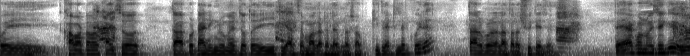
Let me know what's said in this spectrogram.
ওই খাইছো তারপর ডাইনিং রুমের যত ইটি আছে ময়লা টলা এগুলো সব কিটলেট টিলেট করে তারপর এলা তোরা শুইতে যায়। হ্যাঁ। তো এখন হয়েছে কি ওই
